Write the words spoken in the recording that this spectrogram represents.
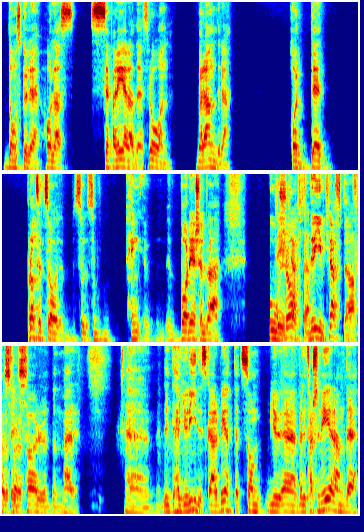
de skulle hållas separerade från varandra. Och det, på något sätt så, så, så häng, var det själva orsak, Drivkraften. drivkraften, Ja, för, för, för den här, Eh, det, här juridiska arbetet som ju är väldigt fascinerande.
